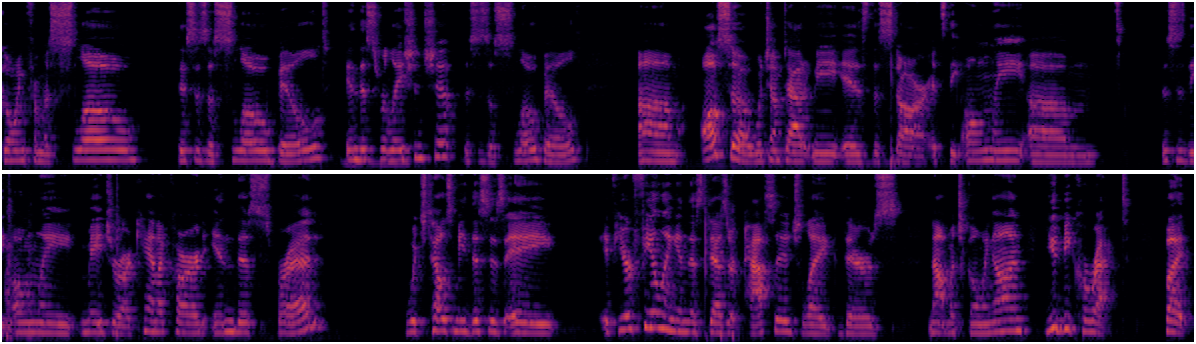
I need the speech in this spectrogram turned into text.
going from a slow, this is a slow build in this relationship. This is a slow build. Um, also, what jumped out at me is the star. It's the only, um, this is the only major arcana card in this spread, which tells me this is a, if you're feeling in this desert passage like there's not much going on, you'd be correct. But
